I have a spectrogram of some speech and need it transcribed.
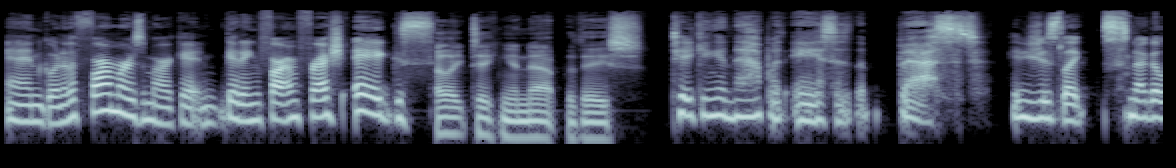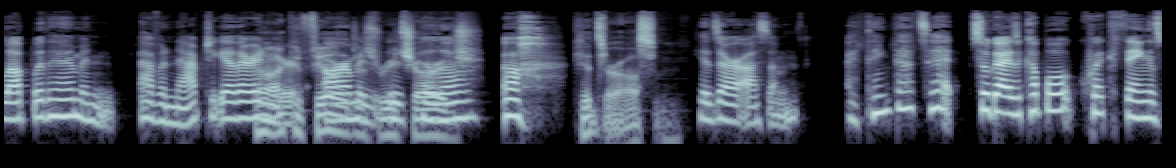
and going to the farmer's market and getting farm fresh eggs. I like taking a nap with Ace. Taking a nap with Ace is the best. And you just like snuggle up with him and have a nap together oh, and Oh, I your can feel it arm just is recharge. Ugh, Kids are awesome. Kids are awesome. I think that's it. So, guys, a couple quick things.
